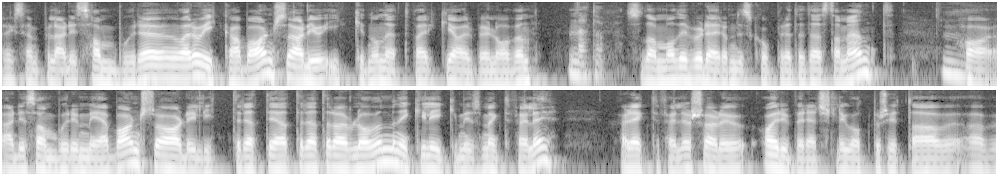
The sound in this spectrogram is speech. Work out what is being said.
f.eks. er de samboere og ikke har barn, så er det jo ikke noe nettverk i arveloven. Nettopp. Så da må de vurdere om de skal opprette testament. Er de samboere med barn, så har de litt rettigheter etter arveloven, men ikke like mye som ektefeller. Er det ektefeller, så er det jo arverettslig godt beskytta av, av,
